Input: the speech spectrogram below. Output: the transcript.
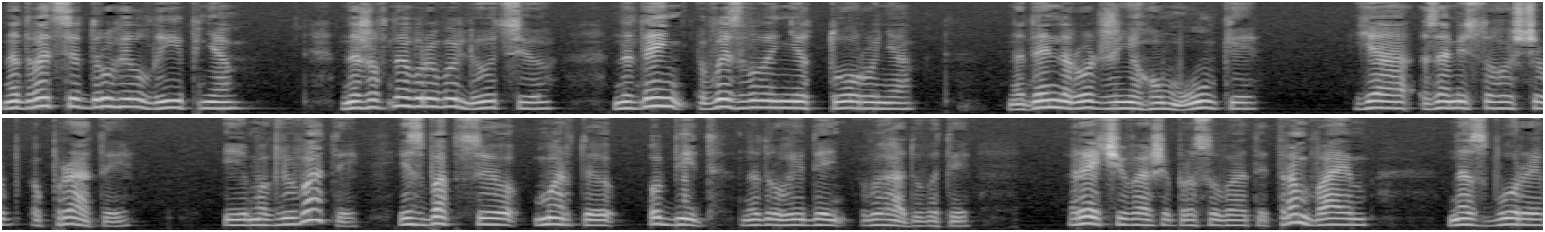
на 22 липня, на жовтневу революцію, на день визволення Торуня, на день народження Гомулки. Я замість того, щоб прати і маглювати, із бабцею Мартою обід на другий день вигадувати, речі ваші просувати, трамваєм на збори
